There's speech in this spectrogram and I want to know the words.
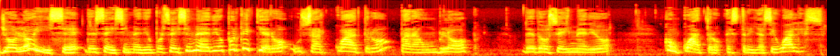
Yo lo hice de 6,5 por 6,5 porque quiero usar 4 para un blog de 12,5 con 4 estrellas iguales.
